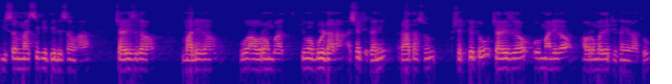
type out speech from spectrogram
इसम नाशिक येथील इसम हा चाळीसगाव मालेगाव व औरंगाबाद किंवा बुलढाणा अशा ठिकाणी राहत असून शक्यतो चाळीसगाव व मालेगाव औरंगाबाद या ठिकाणी राहतो.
